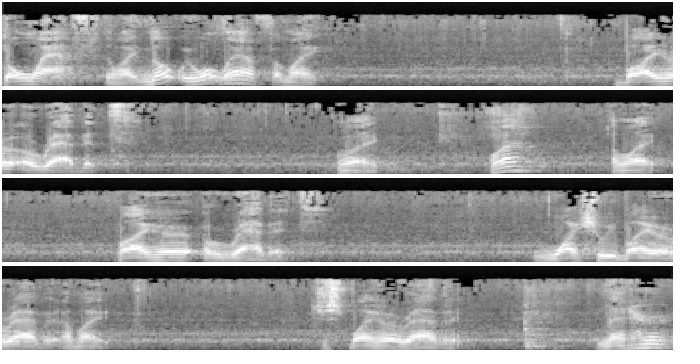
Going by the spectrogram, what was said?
don't laugh. They're like, no, we won't laugh. I'm like, buy her a rabbit. I'm like, what? I'm like, buy her a rabbit. Why should we buy her a rabbit? I'm like, just buy her a rabbit. Let her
